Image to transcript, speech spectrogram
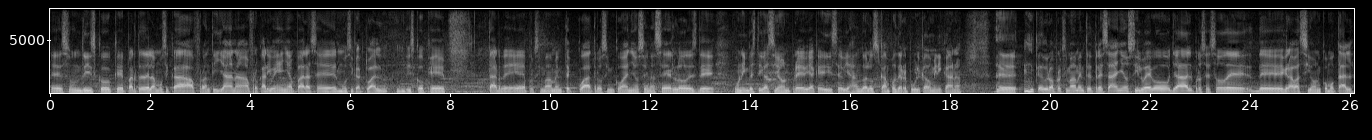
Es un disco que parte de la música afroantillana, afrocaribeña para hacer música actual. Un disco que tardé aproximadamente cuatro o cinco años en hacerlo desde una investigación previa que hice viajando a los campos de República Dominicana. Eh, que duró aproximadamente tres años y luego ya el proceso de, de grabación como tal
